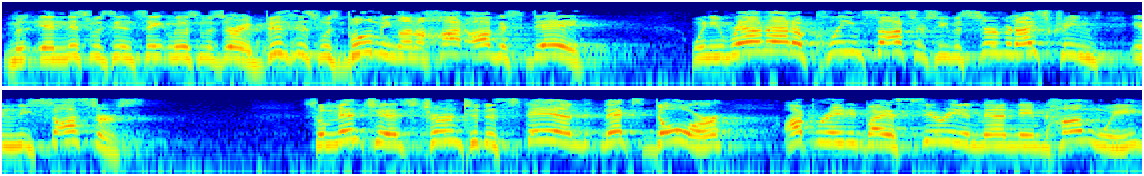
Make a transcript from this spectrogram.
And this was in St. Louis, Missouri. Business was booming on a hot August day. When he ran out of clean saucers, he was serving ice cream in these saucers. So Menches turned to the stand next door, operated by a Syrian man named Hamwi,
